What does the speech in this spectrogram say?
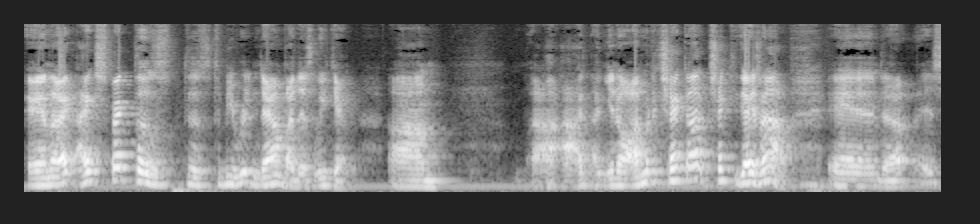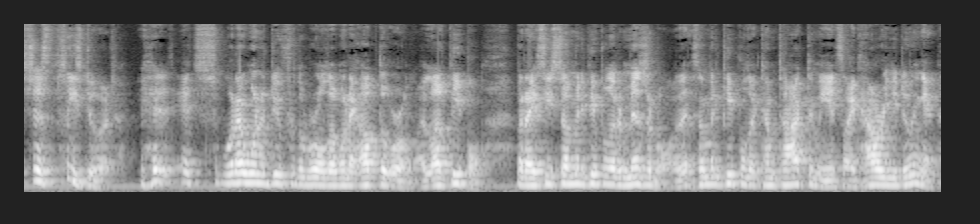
and I, I expect those, those, to be written down by this weekend. Um, I, you know, I'm going to check out, check you guys out, and uh, it's just please do it. It. It's what I want to do for the world. I want to help the world. I love people, but I see so many people that are miserable. So many people that come talk to me. It's like, how are you doing it?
